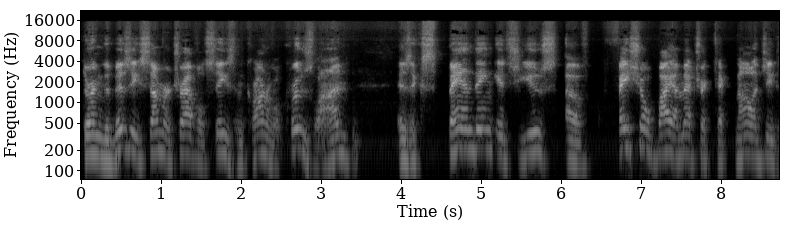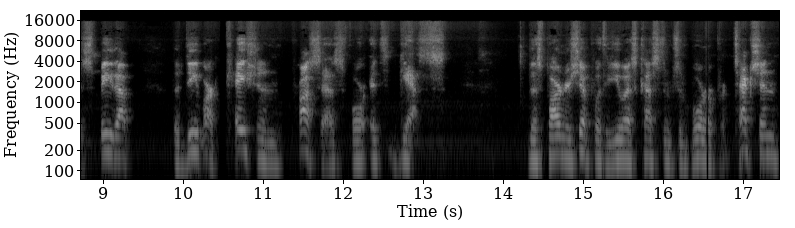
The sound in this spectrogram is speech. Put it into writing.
During the busy summer travel season, Carnival Cruise Line is expanding its use of facial biometric technology to speed up the debarkation process for its guests. This partnership with the U.S. Customs and Border Protection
